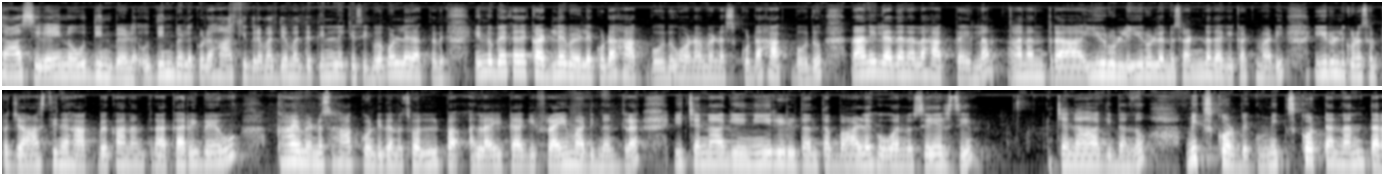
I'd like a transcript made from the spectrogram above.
ಸಾಸಿವೆ, ಇನ್ನು ಉದ್ದಿನಬೇಳೆ. ಉದ್ದಿನಬೇಳೆ ಕೂಡ ಹಾಕಿದರೆ ಮಧ್ಯೆ ಮಧ್ಯೆ ತಿನ್ನಲಿಕ್ಕೆ ಸಿಗುವಾಗ ಒಳ್ಳೆಯದಾಗ್ತದೆ ಇನ್ನು ಬೇಕಾದರೆ ಕಡಲೆಬೇಳೆ ಕೂಡ ಹಾಕ್ಬೋದು, ಒಣಮೆಣಸು ಕೂಡ ಹಾಕ್ಬೋದು. ನಾನಿಲ್ಲಿ ಅದನ್ನೆಲ್ಲ ಹಾಕ್ತಾ ಇಲ್ಲ. ಆನಂತರ ಈರುಳ್ಳಿ, ಈರುಳ್ಳಿಯನ್ನು ಸಣ್ಣದಾಗಿ ಕಟ್ ಮಾಡಿ ಈರುಳ್ಳಿ ಕೂಡ ಸ್ವಲ್ಪ ಜಾಸ್ತಿನೇ ಹಾಕಬೇಕು. ಆನಂತರ ಕರಿಬೇವು ಕಾಯಿ ಮೆಣಸು ಹಾಕ್ಕೊಂಡು ಇದನ್ನು ಸ್ವಲ್ಪ ಲೈಟಾಗಿ ಫ್ರೈ ಮಾಡಿದ ನಂತರ ಈ ಚೆನ್ನಾಗಿ ನೀರಿಳಿದಂಥ ಬಾಳೆ ಹೂವನ್ನು ಸೇರಿಸಿ ಚೆನ್ನಾಗಿದನ್ನು ಮಿಕ್ಸ್ ಕೊಡಬೇಕು. ಮಿಕ್ಸ್ ಕೊಟ್ಟ ನಂತರ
